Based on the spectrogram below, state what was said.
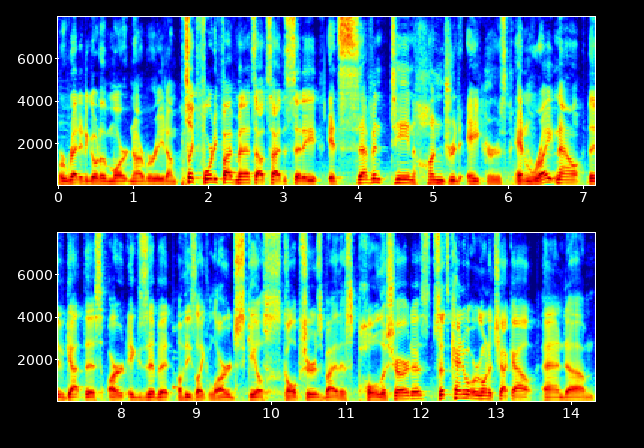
We're ready to go to the Morton Arboretum. It's like 45 minutes outside the city. It's 1,700 acres. And right now, they've got this art exhibit of these like large scale sculptures by this Polish artist. So that's kind of what we're going to check out. And um,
